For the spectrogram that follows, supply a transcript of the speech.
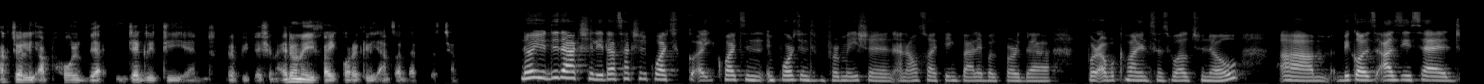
actually uphold their integrity and reputation. I don't know if i correctly answered that question. No, you did actually. That's actually quite quite an important information, and also I think valuable for the for our clients as well to know. Um, because as you said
